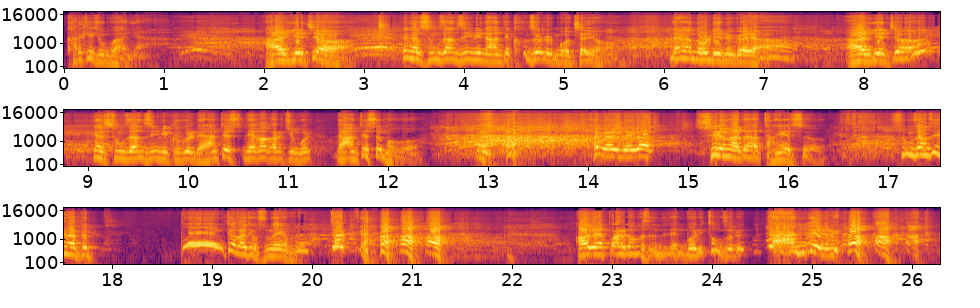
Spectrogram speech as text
가르쳐 준 거 아니야. 알겠죠? 그러니까 승산 스님이 나한테 컨설을 못 쳐요. 내가 놀리는 거야. 알겠죠? 그래서 승산 스님이 그걸 내한테, 내가 가르친 걸 나한테 써먹어. 그래서 내가 수영하다가 당했어. 승산 스님 앞에 뽕 떠가지고 앞에 딱! 아, 그냥 빨가벗었는데 머리 통수를 딱.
